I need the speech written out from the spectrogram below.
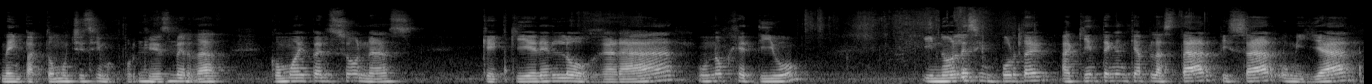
me impactó muchísimo porque es verdad. Cómo hay personas que quieren lograr un objetivo y no les importa a quién tengan que aplastar, pisar, humillar,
